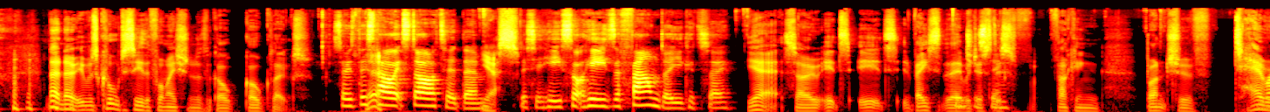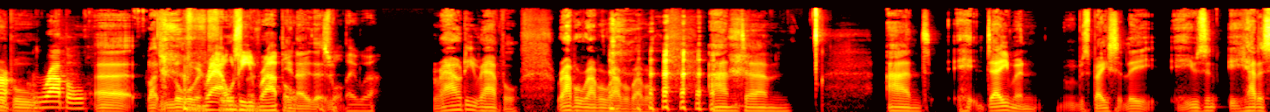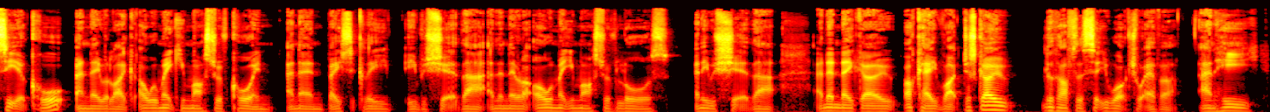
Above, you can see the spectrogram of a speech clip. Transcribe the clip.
No, no, it was cool to see the formation of the Gold Gold Cloaks. So is this Yeah. how it started then? Yes. This is he sort he's a founder, you could say. Yeah, so it's it's basically they were just this f- fucking bunch of terrible, Ra- rabble. uh, like law enforcement, Rowdy rabble You know, is that what they were. rowdy rabble, rabble, rabble, rabble, rabble, and um, and Daemon was basically he was in, he had a seat at court, and they were like, "Oh, we'll make you master of coin," and then basically he was shit at that, and then they were like, "Oh, we'll make you master of laws," and he was shit at that, and then they go, "Okay, right, just go look after the city watch, whatever," and he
